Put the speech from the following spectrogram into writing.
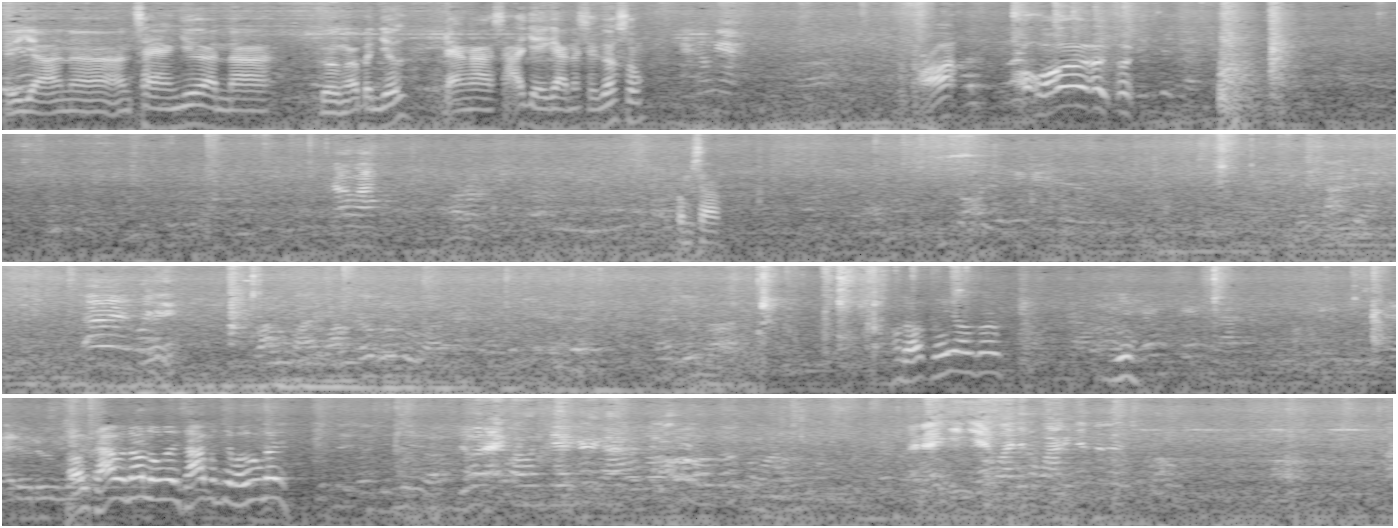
bây giờ anh à, anh sang với anh à, cường ở bên dưới. Đang à, xả dây ra nó sẽ rớt xuống. Đó. Ôi ôi ôi, ôi. không sao. Không được vậy không gì ờ xả bên đó luôn đi xả bên kia bự luôn đi Vừa đẩy qua bên kia cái lỗ luôn. Để để chị nhẹ qua cho nó qua cái nhánh đó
